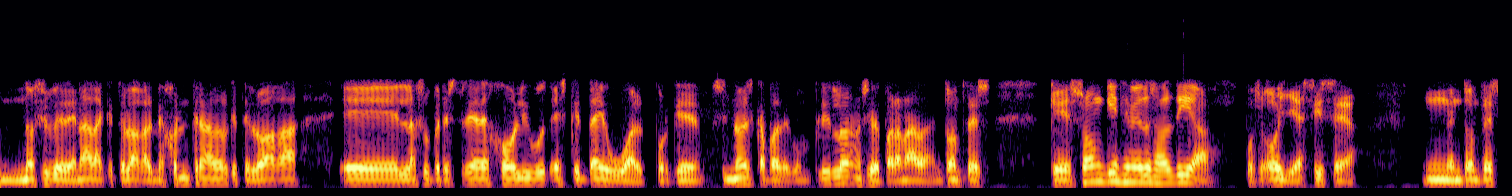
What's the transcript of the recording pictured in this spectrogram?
no sirve de nada que te lo haga el mejor entrenador, que te lo haga eh, la superestrella de Hollywood, es que da igual, porque si no eres capaz de cumplirlo, no sirve para nada. Entonces, que son 15 minutos al día, pues oye, así sea. Mm, entonces,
